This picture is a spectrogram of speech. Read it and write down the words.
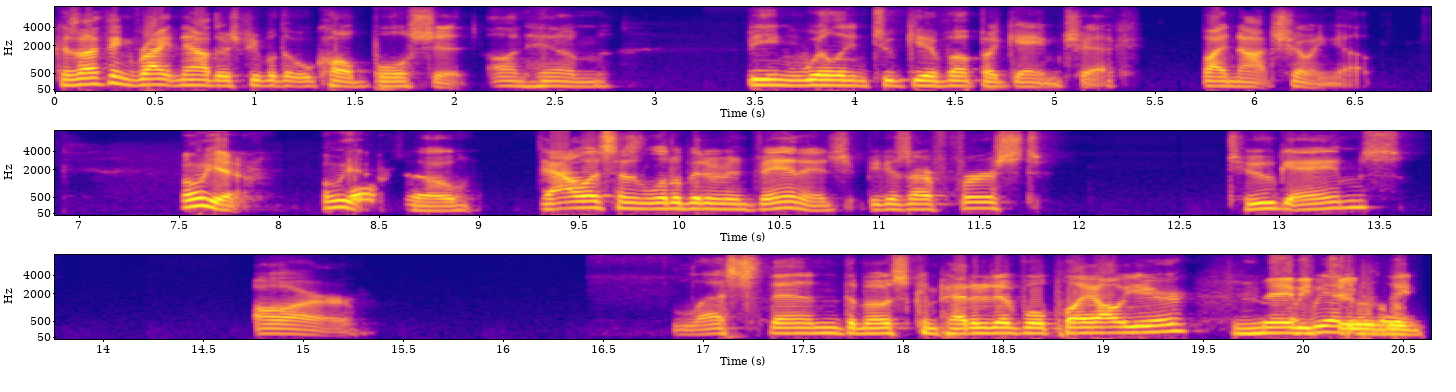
Because I think right now there's people that will call bullshit on him being willing to give up a game check by not showing up. Oh yeah, oh yeah. So Dallas has a little bit of an advantage because our first two games are less than the most competitive we'll play all year. Maybe two of the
